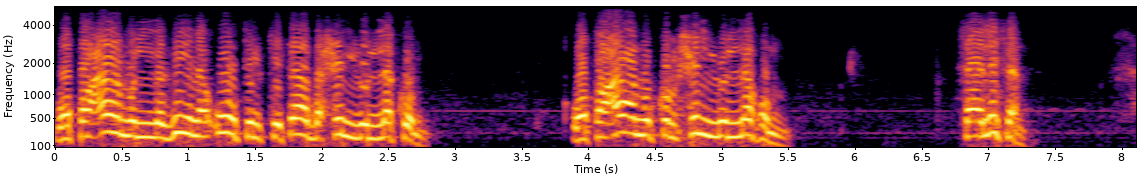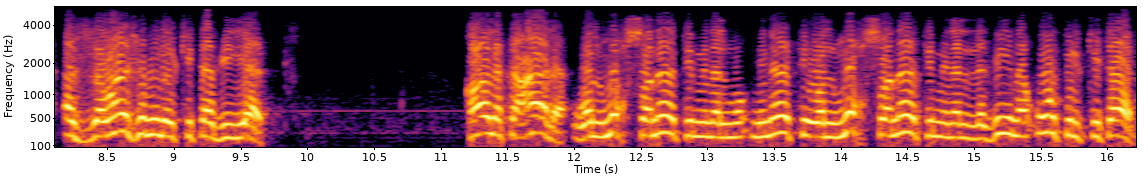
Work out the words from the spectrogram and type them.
وطعام الذين أوتوا الكتاب حل لكم وطعامكم حل لهم. ثالثا الزواج من الكتابيات. قال تعالى والمحصنات من المؤمنات والمحصنات من الذين أوتوا الكتاب.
